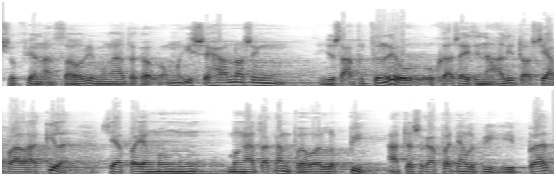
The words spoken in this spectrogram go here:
Sufyan Asauri mengatakan kamu isehana sing ya sak betul yo. Gak Sayyidina Ali tok siapa lagi lah. Siapa yang meng, mengatakan bahwa lebih ada sahabat yang lebih hebat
